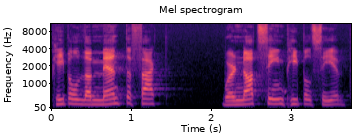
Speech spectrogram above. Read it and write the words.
People lament the fact we're not seeing people saved,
